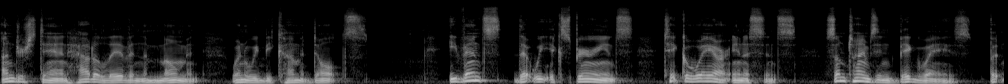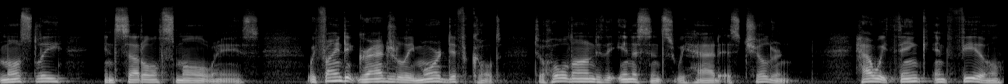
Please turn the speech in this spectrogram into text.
understand how to live in the moment when we become adults. Events that we experience take away our innocence, sometimes in big ways, but mostly in subtle, small ways. We find it gradually more difficult to hold on to the innocence we had as children. How we think and feel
